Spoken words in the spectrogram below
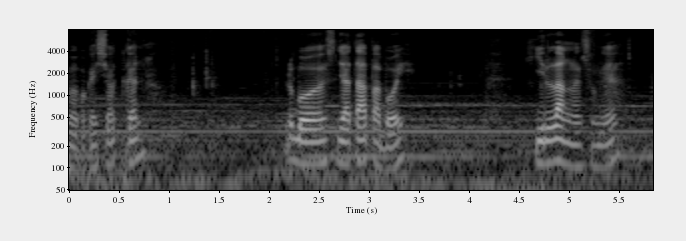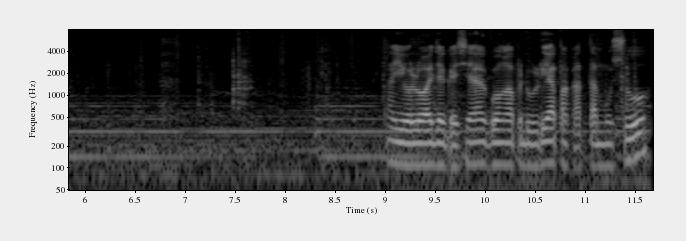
Gua pakai shotgun. Lu bawa senjata apa, boy? Hilang langsung ya. Ayo lo aja guys ya, gua nggak peduli apa kata musuh.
